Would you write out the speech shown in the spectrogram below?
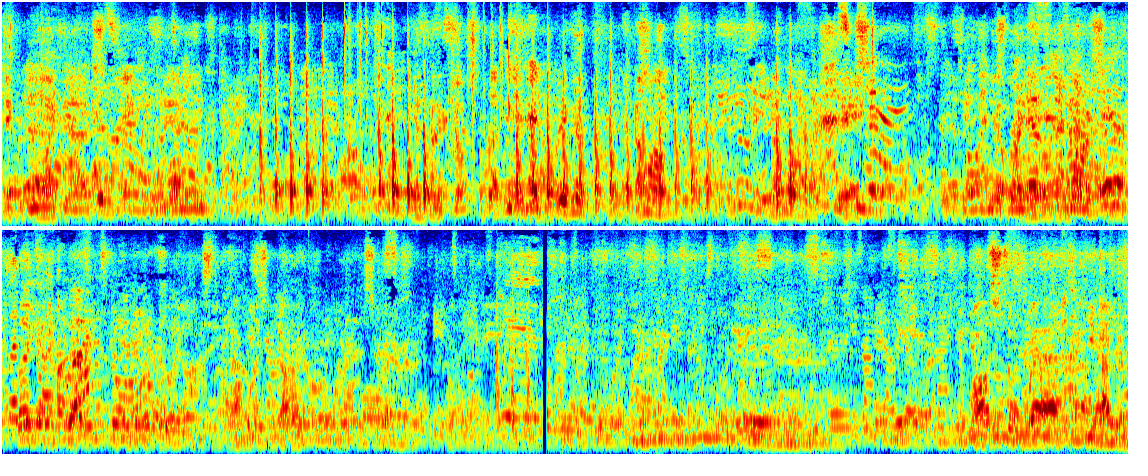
take the blue like this, lay it in. You have to kind of jump start. Come on. Come on. There you go. That one's dying on me. And while it's still wet, you have to blend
